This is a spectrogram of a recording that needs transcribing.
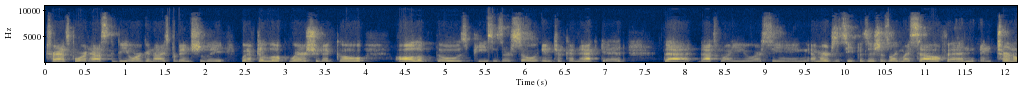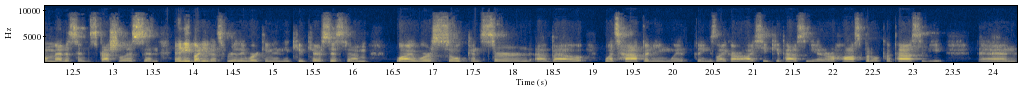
Transport has to be organized provincially. We have to look where should it go. All of those pieces are so interconnected that that's why you are seeing emergency physicians like myself and internal medicine specialists and anybody that's really working in the acute care system why we're so concerned about what's happening with things like our ICU capacity and our hospital capacity and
